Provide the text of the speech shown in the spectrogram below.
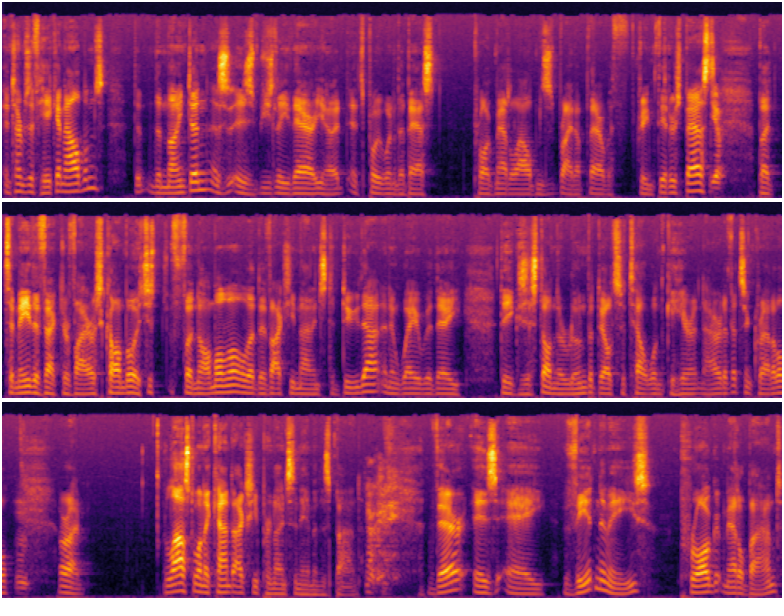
in terms of Haken albums the, the mountain is, is usually there you know it, it's probably one of the best prog metal albums right up there with dream theater's best Yep. but to me, the Vector Virus combo is just phenomenal that they've actually managed to do that in a way where they they exist on their own, but they also tell one coherent narrative. It's incredible. Mm. All right. Last one, I can't actually pronounce the name of this band. Okay. There is a Vietnamese prog metal band,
